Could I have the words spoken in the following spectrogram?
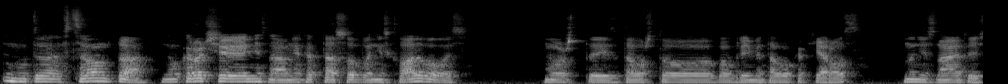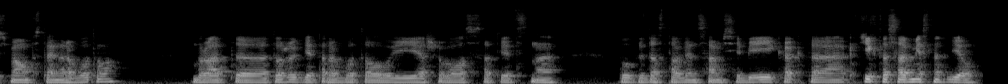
Ну да, в целом да. Ну, короче, не знаю, у меня как-то особо не складывалось. Может, из-за того, что во время того, как я рос. Ну, не знаю, то есть мама постоянно работала. Брат э, тоже где-то работал и ошибался, соответственно, был предоставлен сам себе, и как-то каких-то совместных дел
